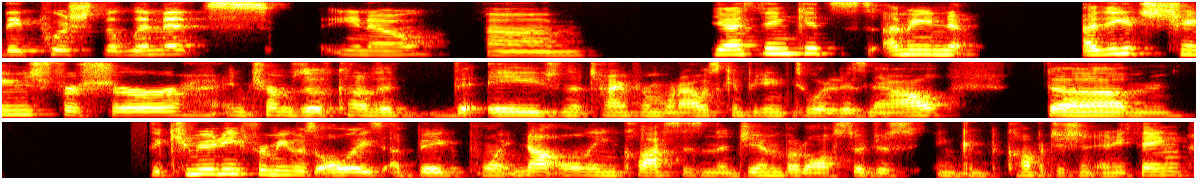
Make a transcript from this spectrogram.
they push the limits you know um yeah i think it's i mean i think it's changed for sure in terms of kind of the the age and the time from when i was competing to what it is now. The um, the community for me was always a big point not only in classes in the gym but also just in com- competition anything.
